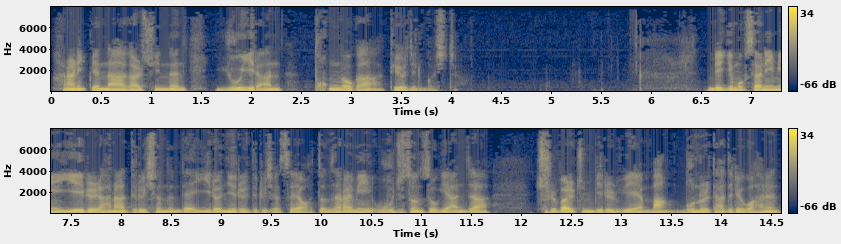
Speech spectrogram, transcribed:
하나님께 나아갈 수 있는 유일한 통로가 되어지는 것이죠. 메기 목사님이 예를 하나 들으셨는데 이런 예를 들으셨어요. 어떤 사람이 우주선 속에 앉아 출발 준비를 위해 막 문을 닫으려고 하는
